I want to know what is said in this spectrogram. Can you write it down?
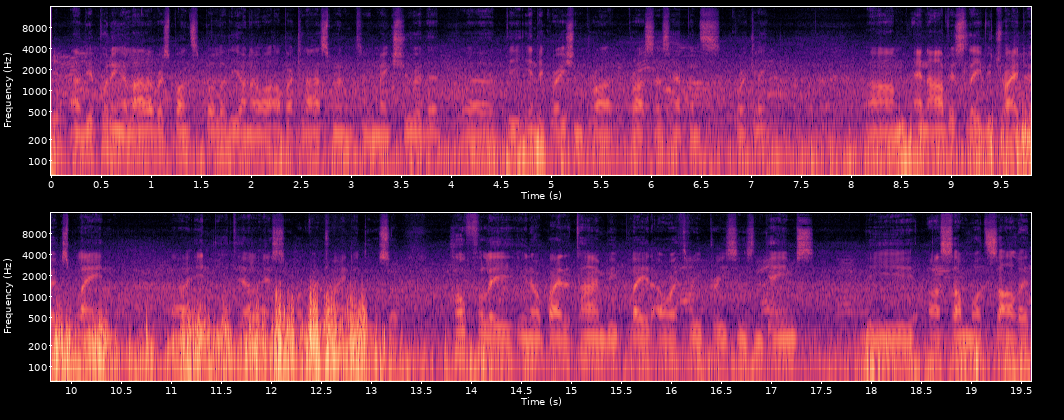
Yeah. Uh, we're putting a lot of responsibility on our upperclassmen to make sure that uh, the integration pro process happens quickly. Um, and obviously we try to explain uh, in detail as to what we're trying to do. So hopefully, you know, by the time we played our three preseason games, we are somewhat solid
